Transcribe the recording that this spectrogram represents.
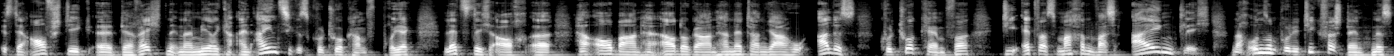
ist der Aufstieg der Rechten in Amerika ein einziges Kulturkampfprojekt. Letztlich auch äh, Herr Orban, Herr Erdogan, Herr Netanyahu, alles Kulturkämpfer, die etwas machen, was eigentlich nach unserem Politikverständnis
